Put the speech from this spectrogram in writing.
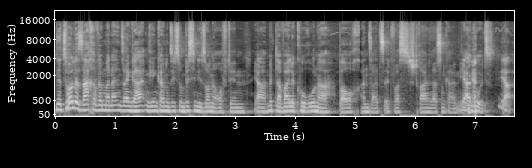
eine tolle Sache, wenn man dann in seinen Garten gehen kann und sich so ein bisschen die Sonne auf den, ja, mittlerweile Corona-Bauchansatz etwas strahlen lassen kann. Ja, ja, gut, ja.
